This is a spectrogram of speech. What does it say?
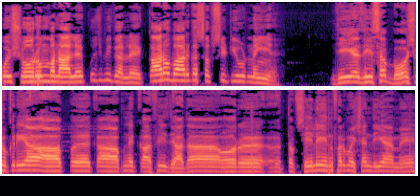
कोई शोरूम बना ले, कुछ भी कर ले, कारोबार का सब्सिट्यूट नहीं है। जी अज़ीज़ साहब, बहुत शुक्रिया आपका, आपने काफ़ी ज़्यादा और तफसीली इन्फॉर्मेशन दिया हमें।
